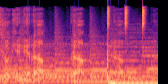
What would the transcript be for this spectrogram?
cooking it up, up, up.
